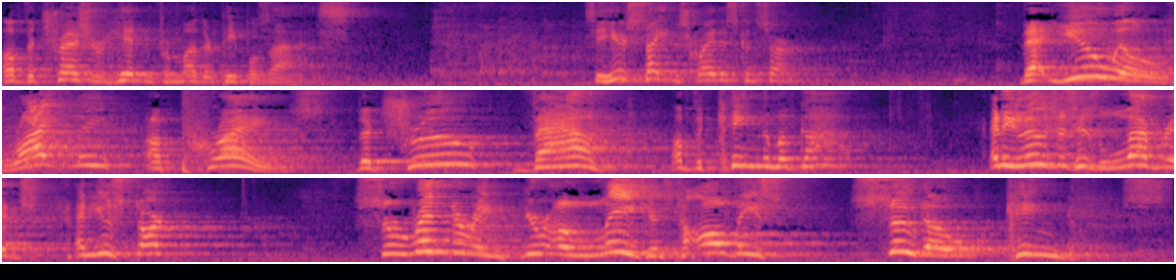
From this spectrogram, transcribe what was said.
of the treasure hidden from other people's eyes. See, here's Satan's greatest concern that you will rightly appraise the true value of the kingdom of God. And he loses his leverage, and you start surrendering your allegiance to all these pseudo kingdoms.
